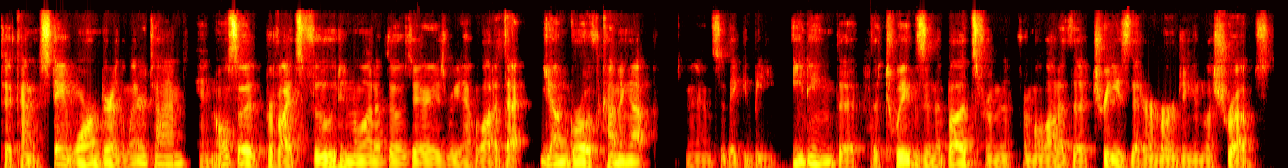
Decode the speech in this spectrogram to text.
to kind of stay warm during the wintertime. And also it provides food in a lot of those areas where you have a lot of that young growth coming up. And so they can be eating the, the twigs and the buds from, from a lot of the trees that are emerging in the shrubs.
